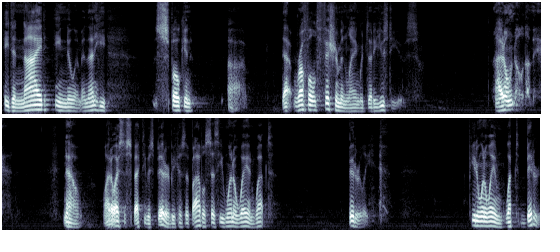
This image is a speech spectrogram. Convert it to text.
He denied he knew him. And then he spoke in uh, that rough old fisherman language that he used to use. I don't know the man. Now, why do I suspect he was bitter? Because the Bible says he went away and wept bitterly. Peter went away and wept bitterly.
